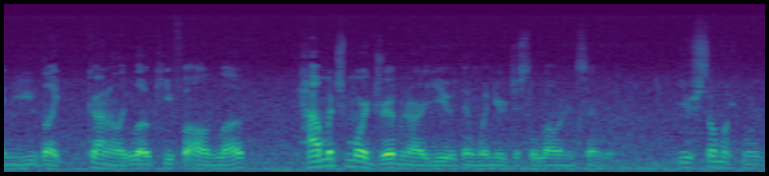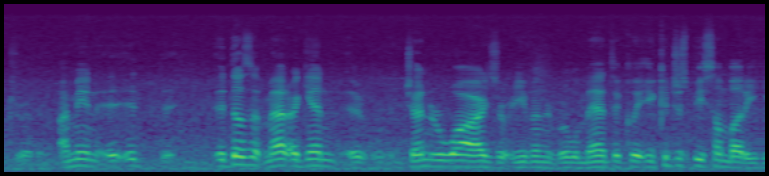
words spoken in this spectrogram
and you like kind of like low key fall in love. How much more driven are you than when you're just alone and single? you're so much more driven. I mean, it it, it doesn't matter again, gender wise or even romantically. It could just be somebody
